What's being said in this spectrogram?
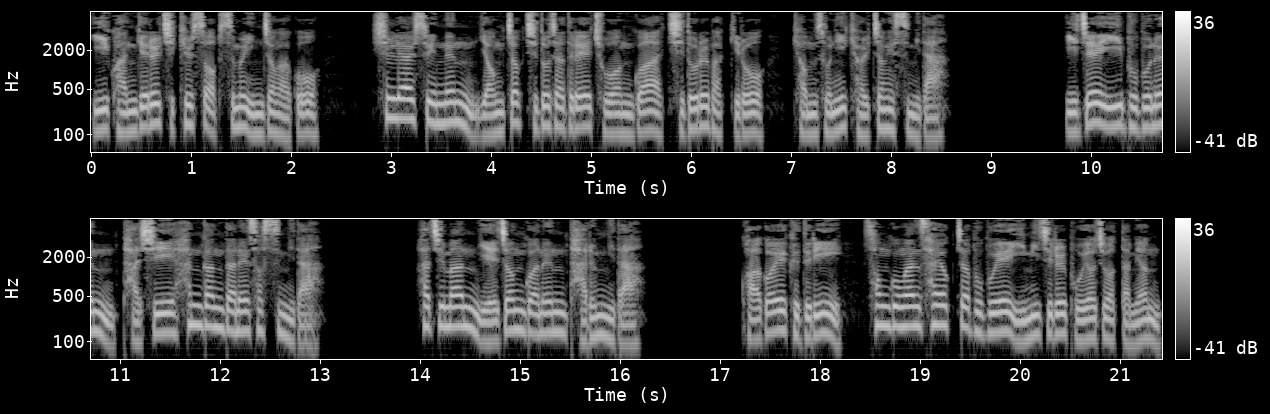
이 관계를 지킬 수 없음을 인정하고 신뢰할 수 있는 영적 지도자들의 조언과 지도를 받기로 겸손히 결정했습니다. 이제 이 부부는 다시 한강단에 섰습니다. 하지만 예전과는 다릅니다. 과거에 그들이 성공한 사역자 부부의 이미지를 보여주었다면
